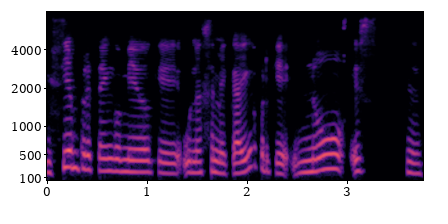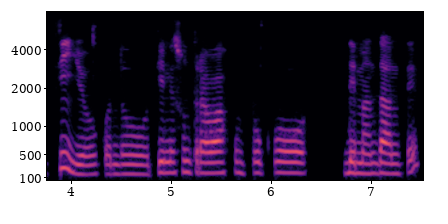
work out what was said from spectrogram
y siempre tengo miedo que una se me caiga porque no es sencillo cuando tienes un trabajo un poco demandante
